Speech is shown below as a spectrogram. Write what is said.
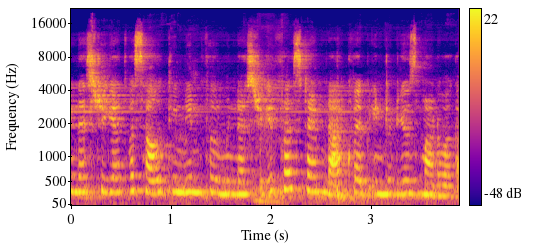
ಇಂಡಸ್ಟ್ರಿಗೆ ಅಥವಾ ಸೌತ್ ಇಂಡಿಯನ್ ಫಿಲ್ಮ್ ಇಂಡಸ್ಟ್ರಿಗೆ first time dark web introduce ಮಾಡುವಾಗ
